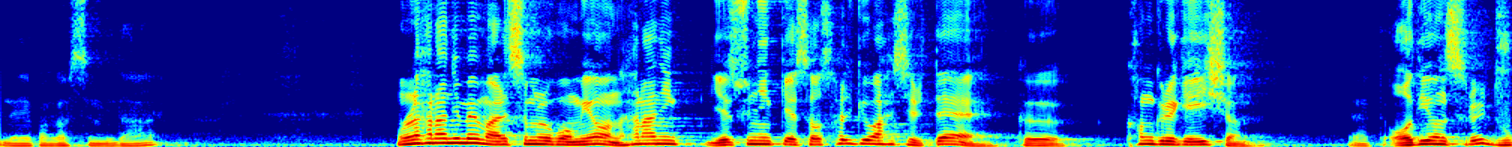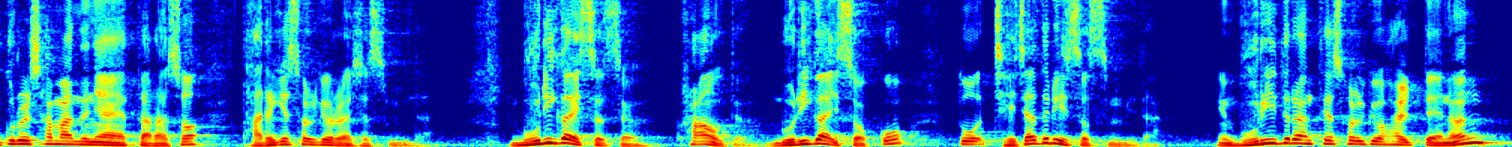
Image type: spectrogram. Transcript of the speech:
네, 반갑습니다. 오늘 하나님의 말씀을 보면 하나님 예수님께서 설교하실 때그 congregation audience를 누구를 삼았느냐에 따라서 다르게 설교를 하셨습니다. 무리가 있었어요. crowd. 무리가 있었고 또 제자들이 있었습니다. 무리들한테 설교할 때는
